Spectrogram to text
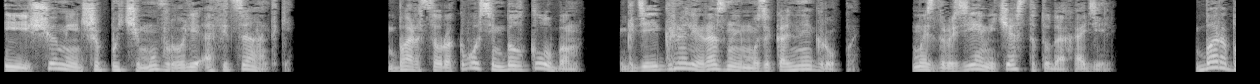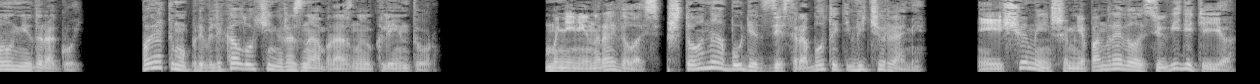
и еще меньше, почему в роли официантки. Бар 48 был клубом, где играли разные музыкальные группы. Мы с друзьями часто туда ходили. Бар был недорогой, поэтому привлекал очень разнообразную клиентуру. Мне не нравилось, что она будет здесь работать вечерами, и еще меньше мне понравилось увидеть ее,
